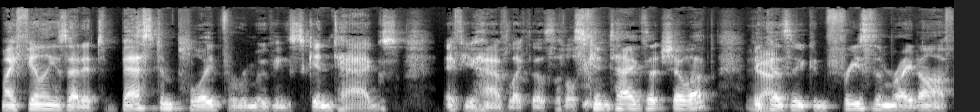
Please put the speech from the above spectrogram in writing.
my feeling is that it's best employed for removing skin tags if you have like those little skin tags that show up because yeah. you can freeze them right off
